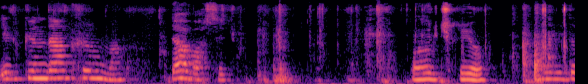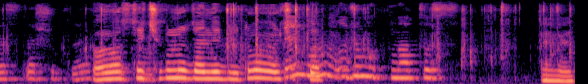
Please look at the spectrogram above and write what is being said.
İlk günden kırma. Daha bahset. Bana çıkıyor. Vidası da. Ben lastiği çıkmıyor zannediyordum ama Senin bunun ucu mıknatıs. Evet.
